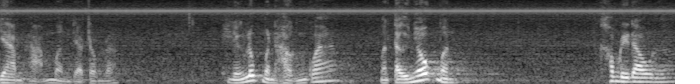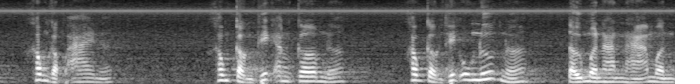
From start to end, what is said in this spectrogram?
giam hãm mình vào trong đó những lúc mình hận quá, mình tự nhốt mình. Không đi đâu nữa, không gặp ai nữa. Không cần thiết ăn cơm nữa, không cần thiết uống nước nữa. Tự mình hành hạ mình,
